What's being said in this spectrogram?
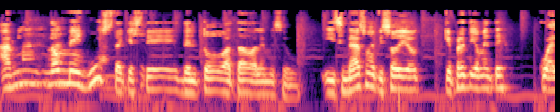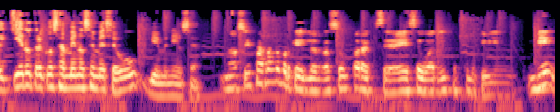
a mí más no random, me gusta que sí. esté del todo atado al MCU. Y si me das un episodio que prácticamente es cualquier otra cosa menos MCU, bienvenido sea. No, sí es más raro porque la razón para que se dé ese What If es como que bien, bien,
